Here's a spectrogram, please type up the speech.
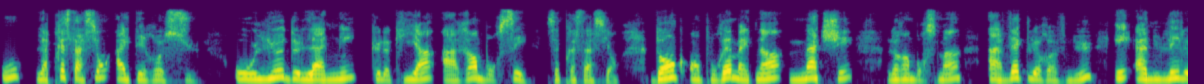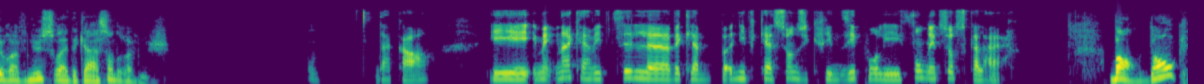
où la prestation a été reçue au lieu de l'année que le client a remboursé cette prestation. Donc, on pourrait maintenant matcher le remboursement avec le revenu et annuler le revenu sur la déclaration de revenus. D'accord. Et maintenant, qu'arrive-t-il avec la bonification du crédit pour les fournitures scolaires? Bon, donc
